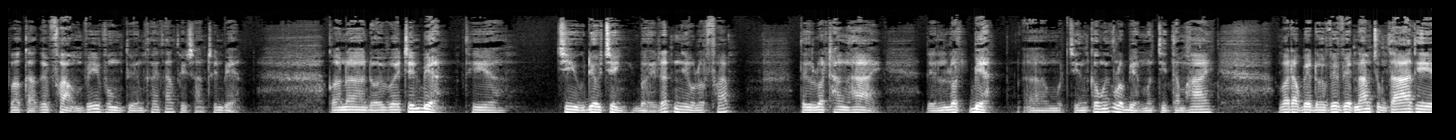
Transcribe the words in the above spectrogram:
và cả cái phạm vi vùng tuyến khai thác thủy sản trên biển. Còn ờ, đối với trên biển thì ờ, chịu điều chỉnh bởi rất nhiều luật pháp, từ luật hàng hải đến luật biển 19 công ước luật biển 1982 và đặc biệt đối với Việt Nam chúng ta thì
